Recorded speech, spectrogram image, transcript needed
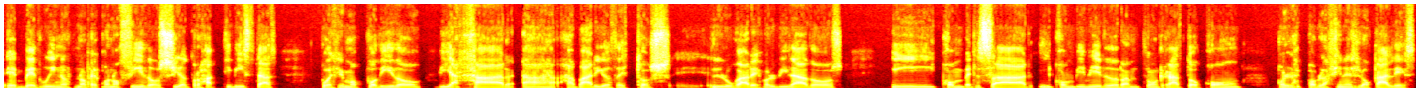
eh, Beduinos No Reconocidos y otros activistas, pues hemos podido viajar a, varios de estos lugares olvidados y conversar y convivir durante un rato con, con las poblaciones locales.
